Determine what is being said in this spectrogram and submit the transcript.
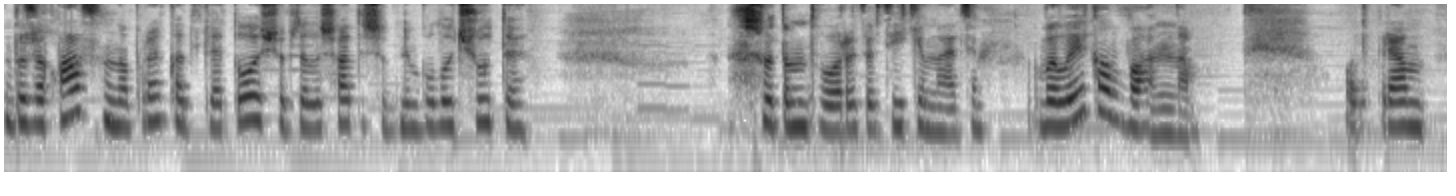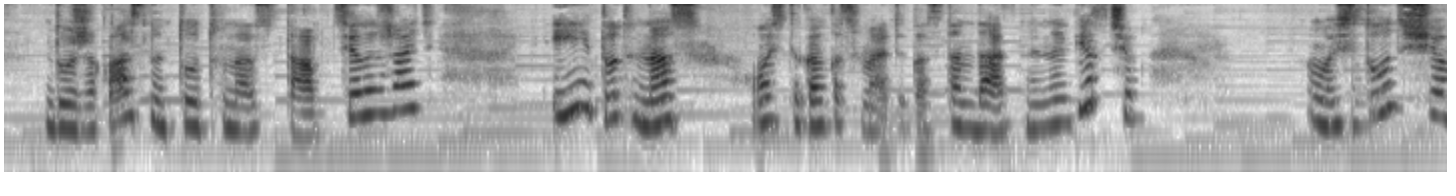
Дуже класно, наприклад, для того, щоб залишати, щоб не було чути, що там твориться в цій кімнаті. Велика ванна. От прям дуже класно. Тут у нас тапці лежать. І тут у нас ось така косметика. Стандартний набірчик. Ось тут ще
